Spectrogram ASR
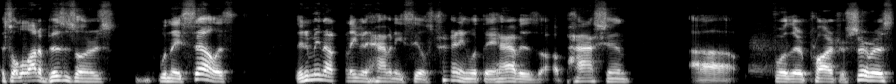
and so a lot of business owners when they sell it's they may not even have any sales training what they have is a passion uh, for their product or service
